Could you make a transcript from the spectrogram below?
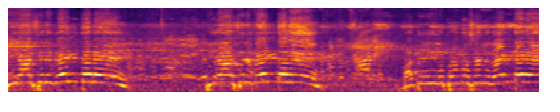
పిఆర్సీని వెంటనే పిఆర్సీని వెంటనే బదిలీలు ప్రమోషన్లు వెంటనే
